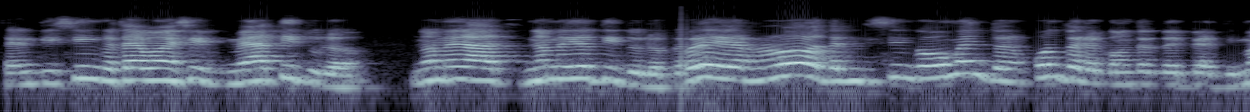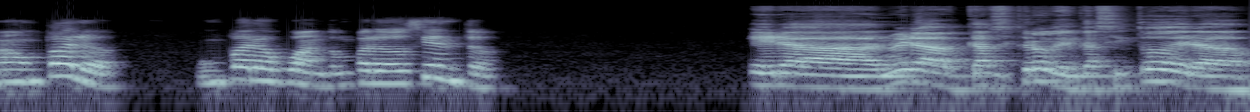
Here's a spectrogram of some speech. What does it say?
35, estamos a decir, me da título, no me, da, no me dio título, pero he renovado 35 aumentos, ¿cuánto era el contrato de Piatti? ¿Más un palo? ¿Un palo cuánto? ¿Un palo 200? Era, no era casi, creo que casi todo era,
